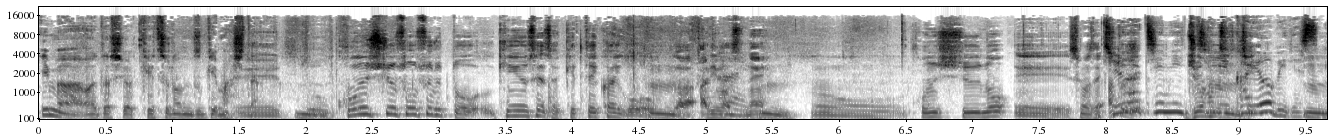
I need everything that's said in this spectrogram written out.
今、私は結論付けました。えー、と、今週そうすると、金融政策決定会合がありますね。うん今週の、えー、すみません。18日18日火曜日ですね。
